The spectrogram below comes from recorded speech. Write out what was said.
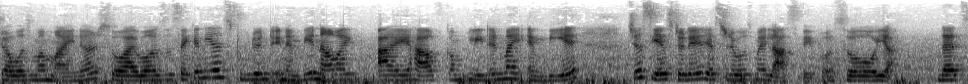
HR was my minor. So I was a second year student in MBA now I, I have completed my MBA just yesterday. Yesterday was my last paper. So yeah that's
